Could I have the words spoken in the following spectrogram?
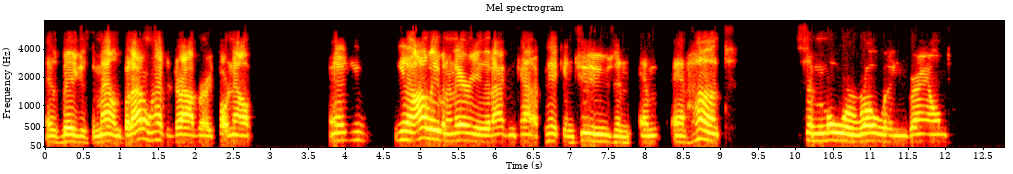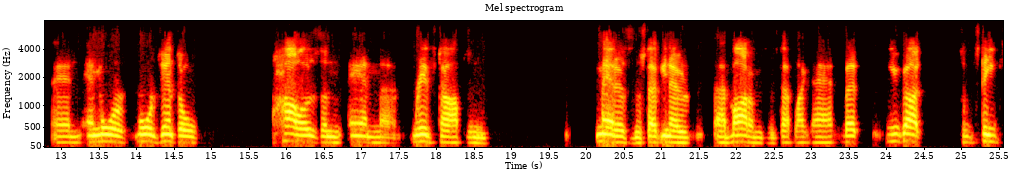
as big as the mountain, but I don't have to drive very far now. And you, you know, I live in an area that I can kind of pick and choose and and and hunt some more rolling ground and and more more gentle hollows and and uh, ridge tops and meadows and stuff, you know, uh, bottoms and stuff like that. But you've got some steeps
